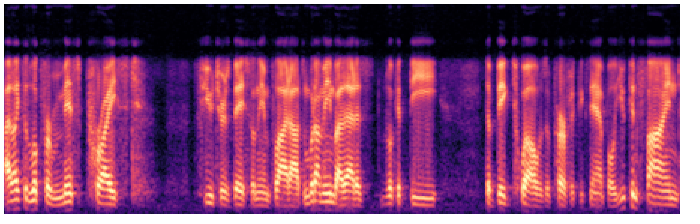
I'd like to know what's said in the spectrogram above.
I like to look for mispriced futures based on the implied odds. And what I mean by that is look at the the Big 12 is a perfect example. You can find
